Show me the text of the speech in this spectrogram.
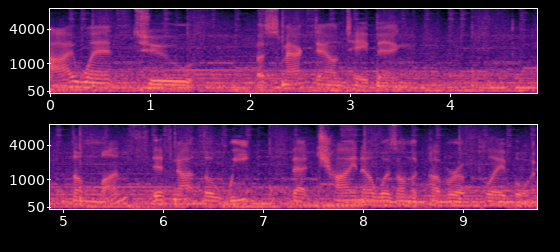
I went to a SmackDown taping the month, if not the week that Chyna was on the cover of Playboy.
